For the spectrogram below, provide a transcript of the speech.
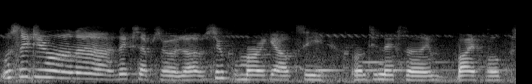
we'll see you on uh, next episode of Super Mario Galaxy. Until next time, bye folks.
